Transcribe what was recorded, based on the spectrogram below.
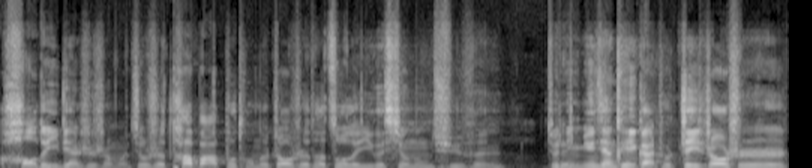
好的一点是什么？就是他把不同的招式他做了一个性能区分，就你明显可以感出这一招是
